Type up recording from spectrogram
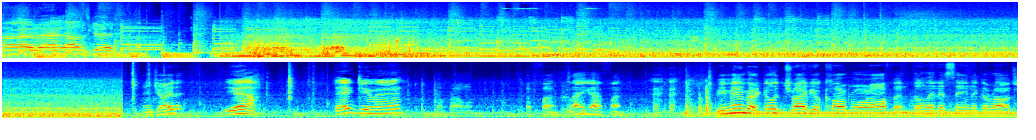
All right, man, that was good. Enjoyed it? Yeah. Thank you, man. No problem. Have fun. Glad you have fun. Remember, go drive your car more often. Don't let it stay in the garage.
